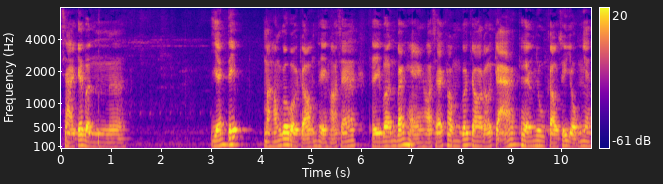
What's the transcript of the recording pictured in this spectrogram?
xài cái bình ờ, gián tiếp mà không có bồi trộn thì họ sẽ thì bên bán hàng họ sẽ không có cho đổi trả theo nhu cầu sử dụng nha.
